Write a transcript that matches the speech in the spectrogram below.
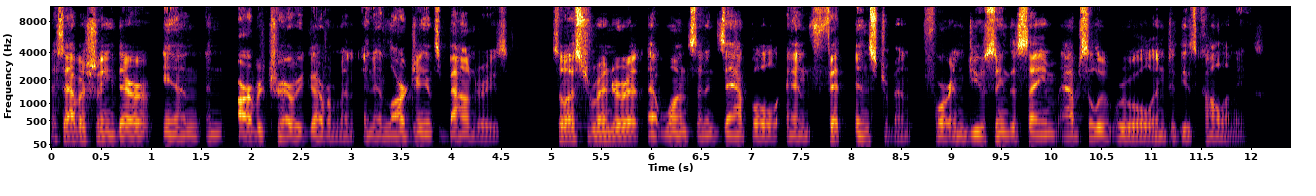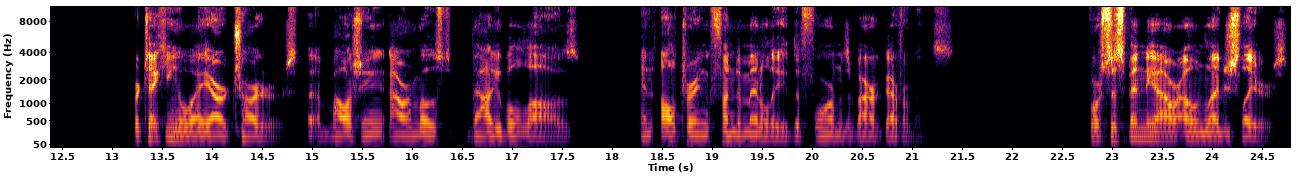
establishing therein an arbitrary government and enlarging its boundaries so as to render it at once an example and fit instrument for inducing the same absolute rule into these colonies. For taking away our charters, abolishing our most valuable laws, and altering fundamentally the forms of our governments. For suspending our own legislators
